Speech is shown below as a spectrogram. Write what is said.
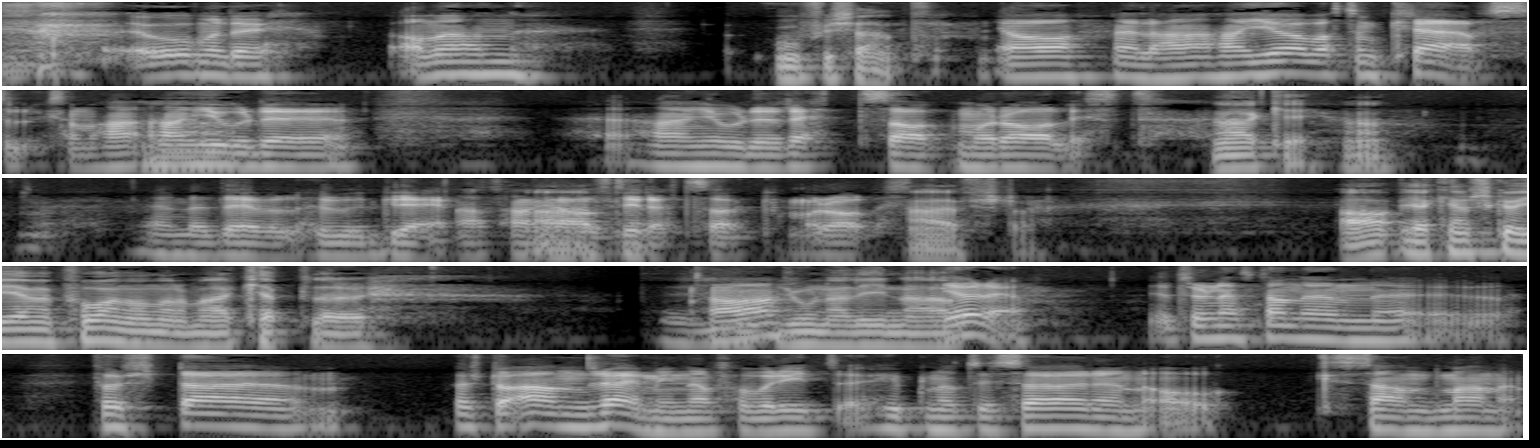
jo, men det... Ja, men han... Oförtjänt. Ja, eller han, han gör vad som krävs. Liksom. Han, han, gjorde, han gjorde rätt sak moraliskt. Ja, Okej, ja. Eller det är väl huvudgrejen, att han Ja, gör alltid rätt sak moraliskt. ja, jag förstår. Ja, jag kanske ska ge mig på någon av de här Kepler. Ja, Jona Lina. Gör det. Jag tror nästan den eh, första, första och andra är mina favoriter. Hypnotisören och Sandmannen.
